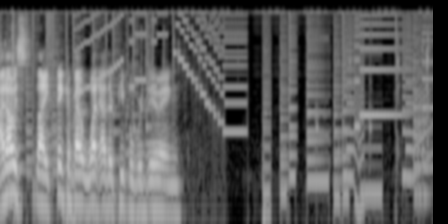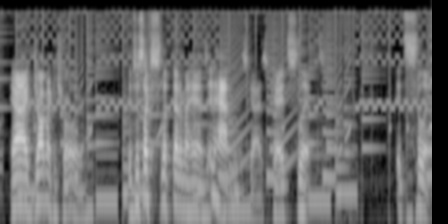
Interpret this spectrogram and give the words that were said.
I'd always, like, think about what other people were doing. Yeah, I dropped my controller. It just, like, slipped out of my hands. It happens, guys, okay? It slipped. It slipped.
